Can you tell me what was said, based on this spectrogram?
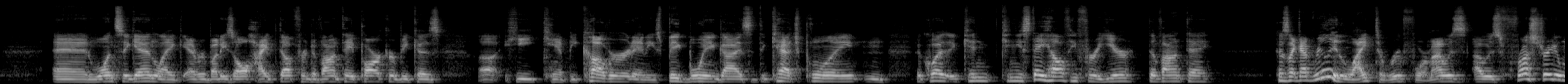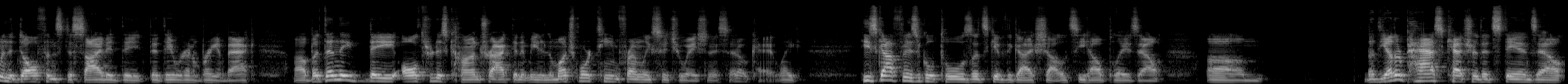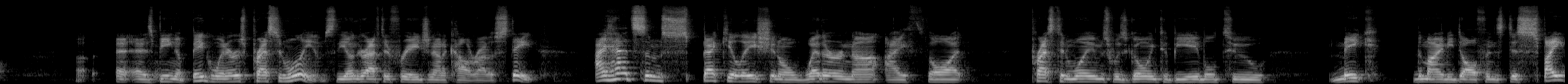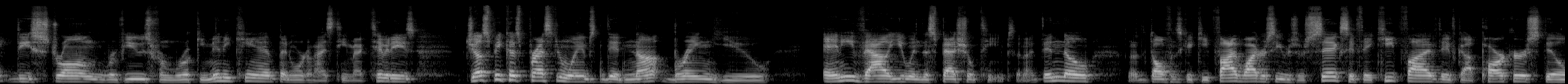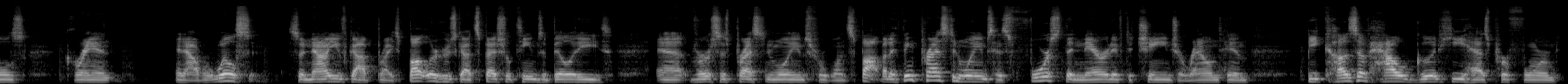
and once again, like everybody's all hyped up for DeVante Parker because uh, he can't be covered and he's big boy and guys at the catch point. And the question, can can you stay healthy for a year, DeVante? Because like I'd really like to root for him. I was I was frustrated when the Dolphins decided they that they were going to bring him back. Uh, but then they they altered his contract and it made it a much more team friendly situation. I said, okay, like he's got physical tools. Let's give the guy a shot. Let's see how it plays out. Um, but the other pass catcher that stands out uh, as being a big winner is Preston Williams, the undrafted free agent out of Colorado State. I had some speculation on whether or not I thought Preston Williams was going to be able to make the Miami Dolphins, despite the strong reviews from rookie minicamp and organized team activities just because Preston Williams did not bring you any value in the special teams. And I didn't know the Dolphins could keep five wide receivers or six. If they keep five, they've got Parker, Stills, Grant, and Albert Wilson. So now you've got Brice Butler, who's got special teams abilities, uh, versus Preston Williams for one spot. But I think Preston Williams has forced the narrative to change around him because of how good he has performed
